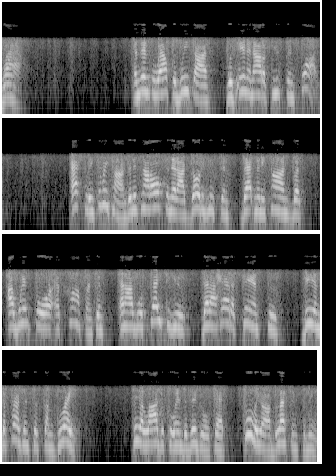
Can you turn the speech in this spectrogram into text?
wow. And then throughout the week, I was in and out of Houston twice. Actually, three times. And it's not often that I go to Houston that many times, but I went for a conference. And, and I will say to you that I had a chance to be in the presence of some great theological individuals that truly are a blessing to me.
